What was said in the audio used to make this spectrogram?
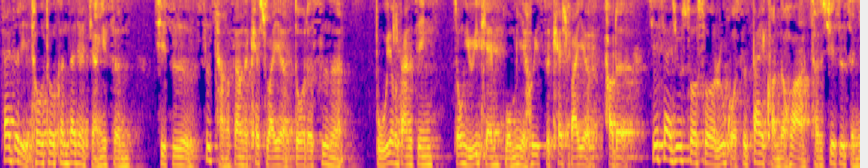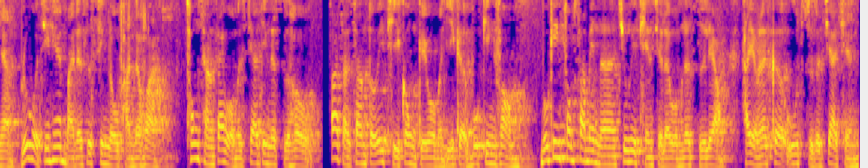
在这里偷偷跟大家讲一声，其实市场上的 cash buyer 多的是呢，不用担心。总有一天我们也会是 cash buyer。好的，接下来就说说，如果是贷款的话，程序是怎样？如果今天买的是新楼盘的话，通常在我们下定的时候，发展商都会提供给我们一个 booking form。booking form 上面呢，就会填写了我们的资料，还有那个屋子的价钱。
